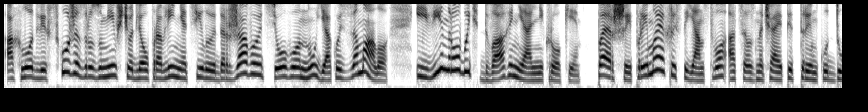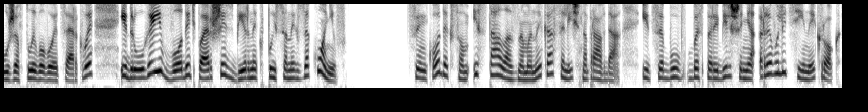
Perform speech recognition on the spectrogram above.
А Хлодвіг, схоже, зрозумів, що для управління цілою державою цього ну якось замало. І він робить два геніальні кроки. Перший приймає християнство, а це означає підтримку дуже впливової церкви, і другий вводить перший збірник писаних законів. Цим кодексом і стала знаменика «Селічна правда», і це був без перебільшення революційний крок.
